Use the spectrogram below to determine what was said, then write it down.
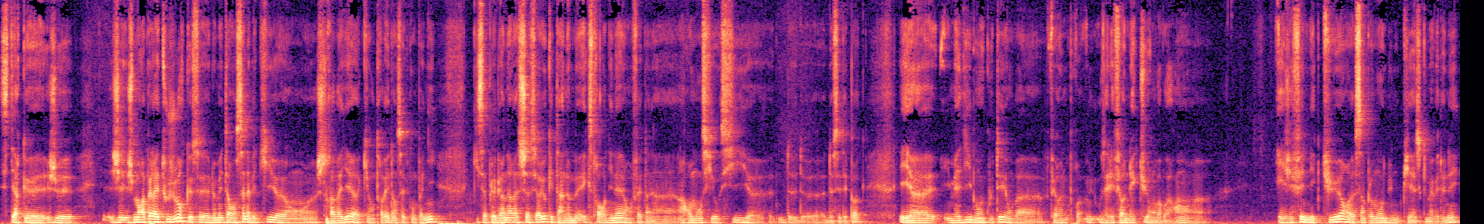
C'est-à-dire que je, je je me rappellerai toujours que le metteur en scène avec qui euh, on- je travaillais, qui on travaillait dans cette compagnie, qui s'appelait Bernard S. Chasserio, qui était un homme extraordinaire en fait, un, un romancier aussi euh, de, de, de cette époque. Et euh, il m'a dit bon écoutez, on va faire une, vous allez faire une lecture, on va voir. hein, euh. Et j'ai fait une lecture euh, simplement d'une pièce qu'il m'avait donnée.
